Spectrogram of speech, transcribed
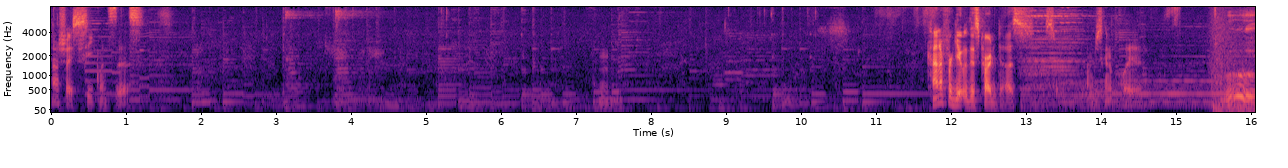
how should I sequence this? Kind of forget what this card does, so I'm just gonna play it. Ooh.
